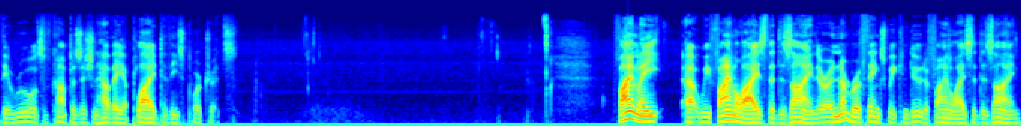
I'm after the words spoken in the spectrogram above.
the rules of composition, how they applied to these portraits. Finally, uh, we finalize the design. There are a number of things we can do to finalize the design.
